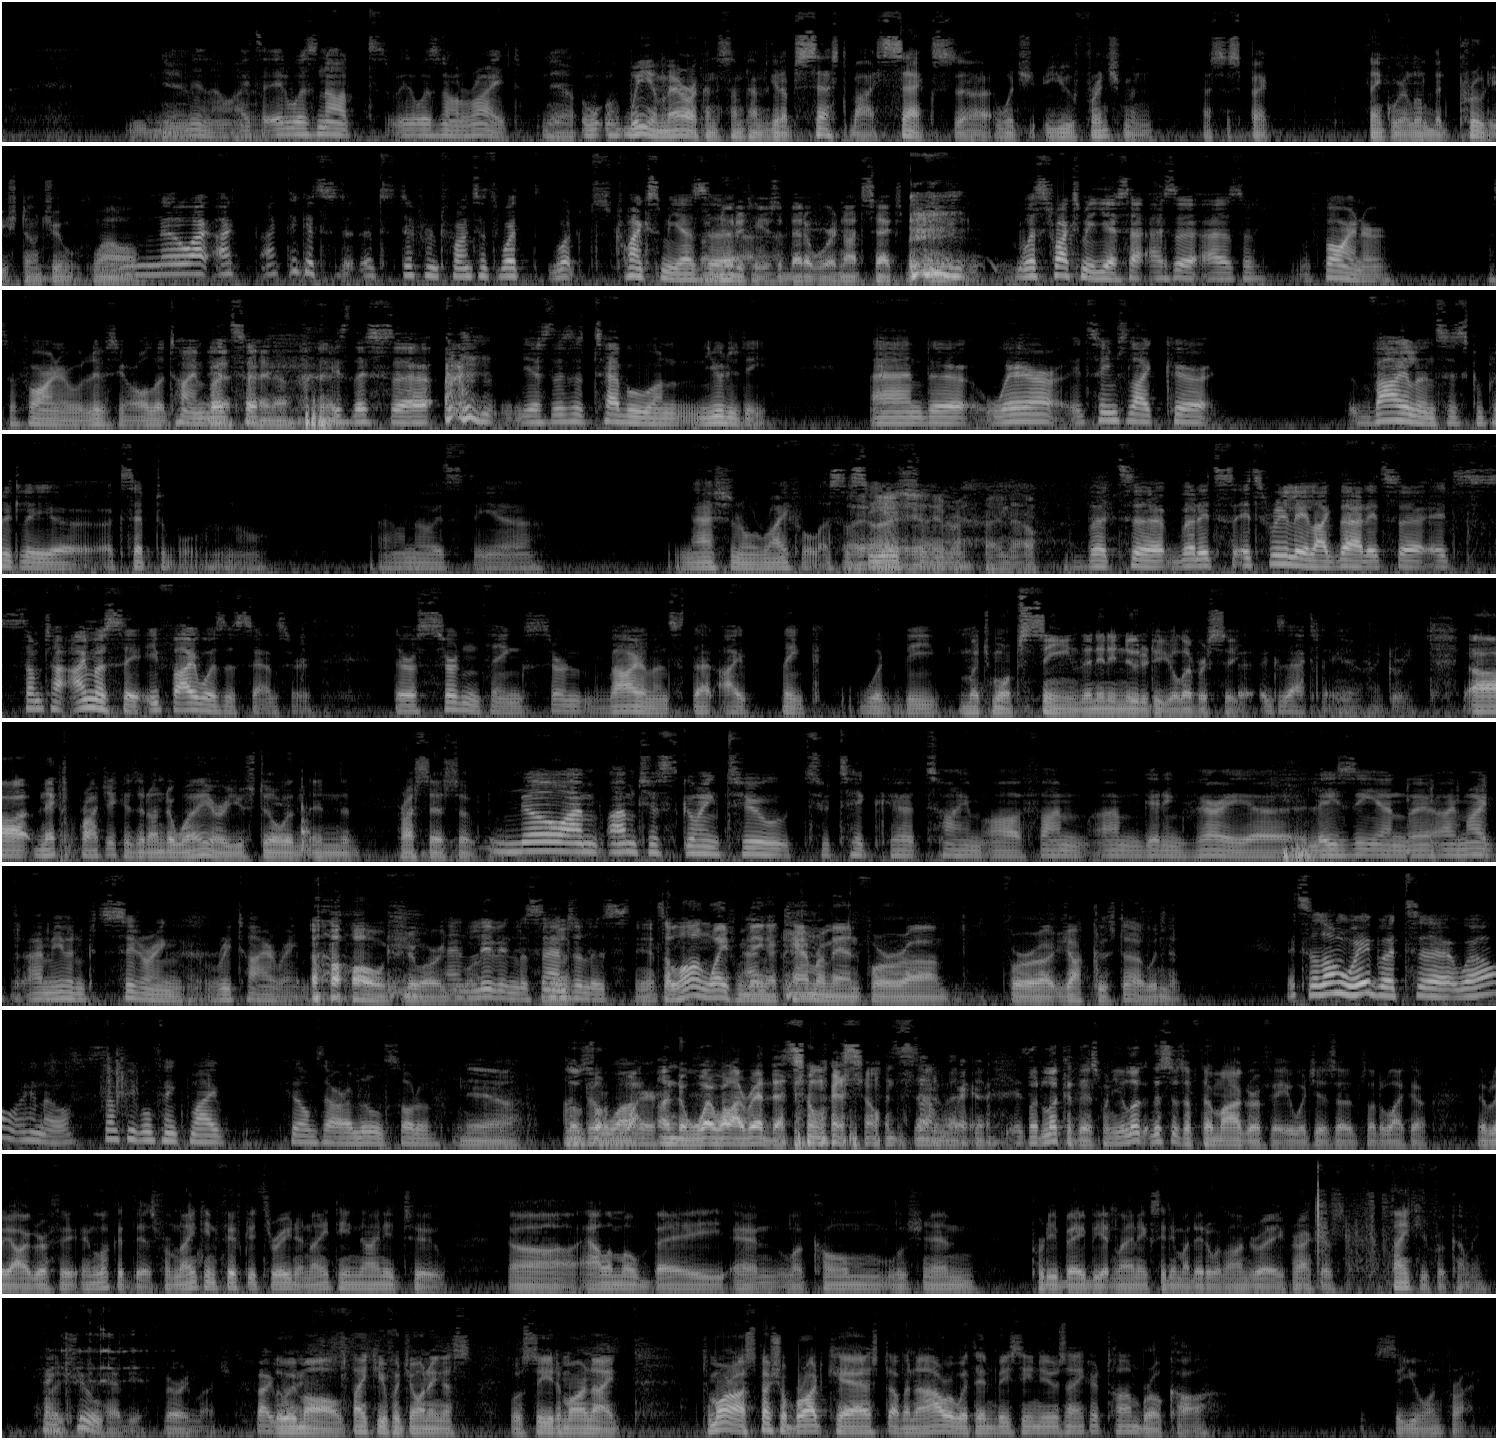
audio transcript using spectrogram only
You know, it, it was not. It was not right. Yeah, we Americans sometimes get obsessed by sex, uh, which you Frenchmen, I suspect, think we're a little bit prudish, don't you? Well, No, I, I, I think it's it's different. For instance, what what strikes me as a nudity is a better word, not sex, but what strikes me, yes, as a as a foreigner, as a foreigner who lives here all the time, but Yes, I know. is this uh, yes, there's a taboo on nudity, and uh, where it seems like uh, violence is completely uh, acceptable. You know, I don't know. It's the uh, National Rifle I, I, Association. or- I, I know. but uh, but it's it's really like that. It's uh, it's sometimes I must say, if I was a censor, there are certain things, certain violence that I think would be Much more obscene than any nudity you'll ever see. exactly. Yeah, I agree. Uh, next project is it underway, or are you still in, in the process of? No, I'm I'm just going to to take uh, time off. I'm I'm getting very uh, lazy, and uh, I might I'm even considering retiring Oh, sure. and are. live in Los Angeles. Yeah, it's a long way from being a cameraman for um, for uh, Jacques Cousteau, isn't it? It's a long way, but uh, well, you know, some people think my films are a little sort of Yeah. Underwater. underwater. Well, I read that somewhere. Someone said about Somewhere. that. But look at this. When you look, this is a filmography, which is a sort of like a bibliography. And look at this, from 1953 to 1992, uh, Alamo Bay and Lacombe, Lucien, Pretty Baby, Atlantic City, My Dinner with Andre Crackers. Thank you for coming. Thank Pleasure you. to have you very much. Bye-bye. Louis Malle, thank you for joining us. We'll see you tomorrow night. Tomorrow, a special broadcast of an hour with NBC News anchor Tom Brokaw. See you on Friday.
